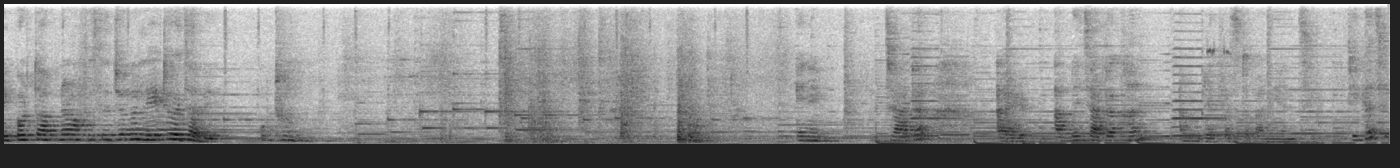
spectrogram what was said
এরপর তো আপনার অফিসের জন্য লেট হয়ে যাবে। উঠুন। এনে চাটা। আর আপনি চাটা খান আমি ব্রেকফাস্টটা বানিয়ে আনছি। ঠিক আছে?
